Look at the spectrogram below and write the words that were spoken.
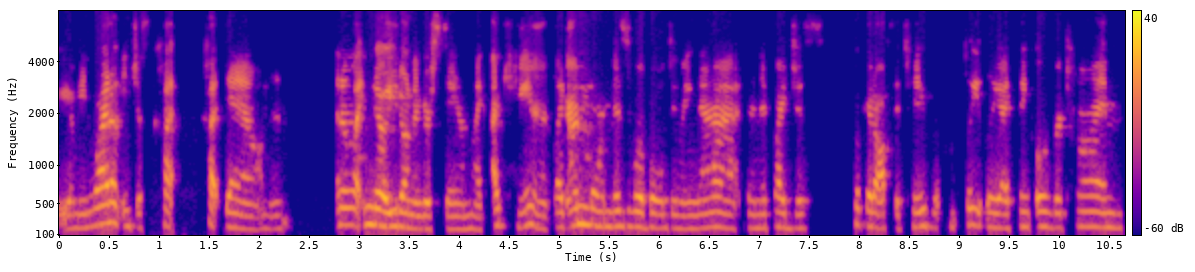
do you? I mean, why don't you just cut cut down? And and I'm like, no, you don't understand. Like I can't. Like I'm more miserable doing that than if I just took it off the table completely. I think over time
